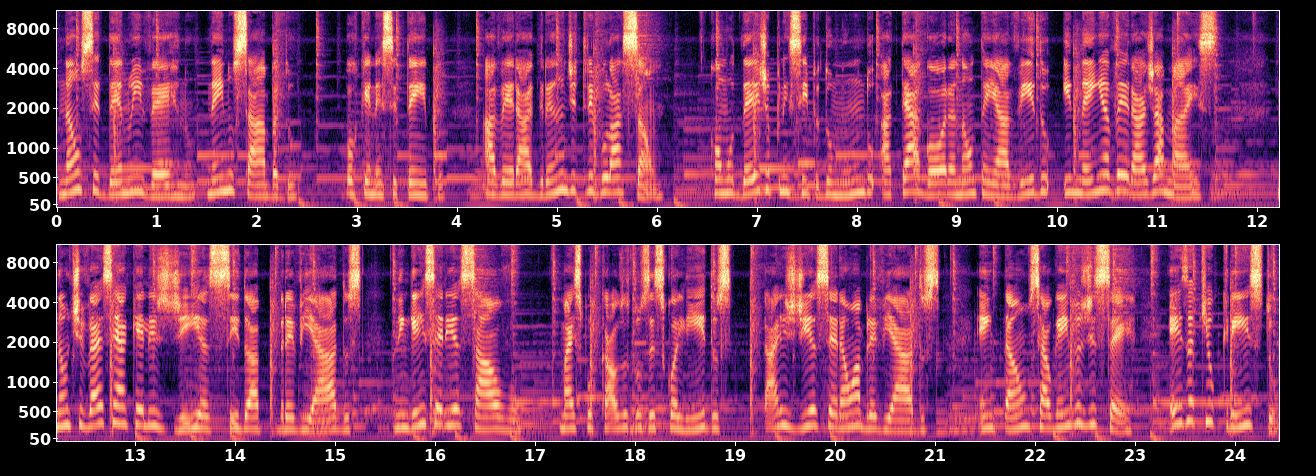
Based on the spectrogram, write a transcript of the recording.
não se dê no inverno, nem no sábado, porque nesse tempo haverá grande tribulação, como desde o princípio do mundo até agora não tem havido e nem haverá jamais. Não tivessem aqueles dias sido abreviados, ninguém seria salvo, mas por causa dos escolhidos, tais dias serão abreviados. Então, se alguém vos disser: Eis aqui o Cristo,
